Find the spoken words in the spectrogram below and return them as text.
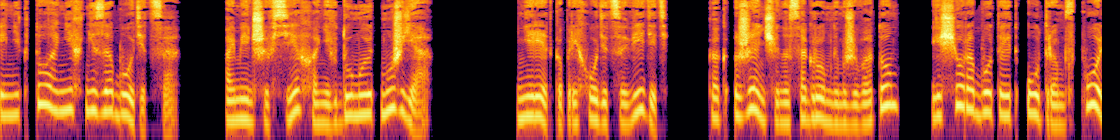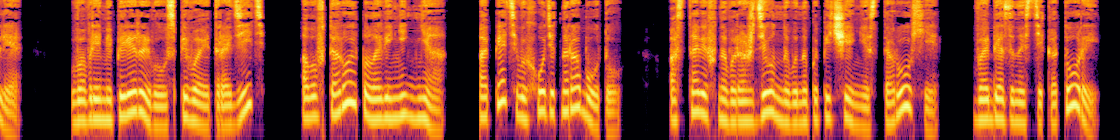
и никто о них не заботится, а меньше всех о них думают мужья. Нередко приходится видеть, как женщина с огромным животом еще работает утром в поле, во время перерыва успевает родить, а во второй половине дня опять выходит на работу, оставив новорожденного на попечение старухи, в обязанности которой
